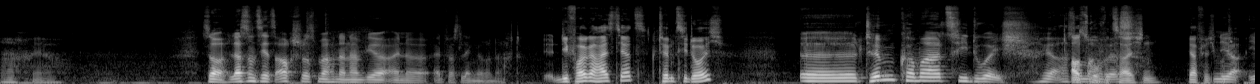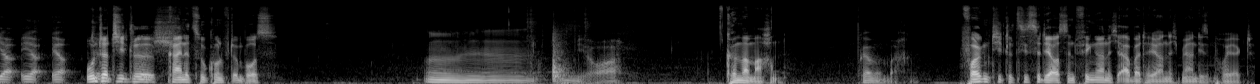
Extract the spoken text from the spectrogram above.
Ach ja. So, lass uns jetzt auch Schluss machen, dann haben wir eine etwas längere Nacht. Die Folge heißt jetzt, Tim, zieh durch. Äh, Tim, zieh durch. Ja, so Ausrufezeichen. Ja, finde ich gut. Ja, ja, ja, ja. Untertitel, Tim, keine Zukunft im Bus. Ja, Können wir machen. können wir machen. Folgentitel ziehst du dir aus den Fingern. Ich arbeite ja nicht mehr an diesem Projekt.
